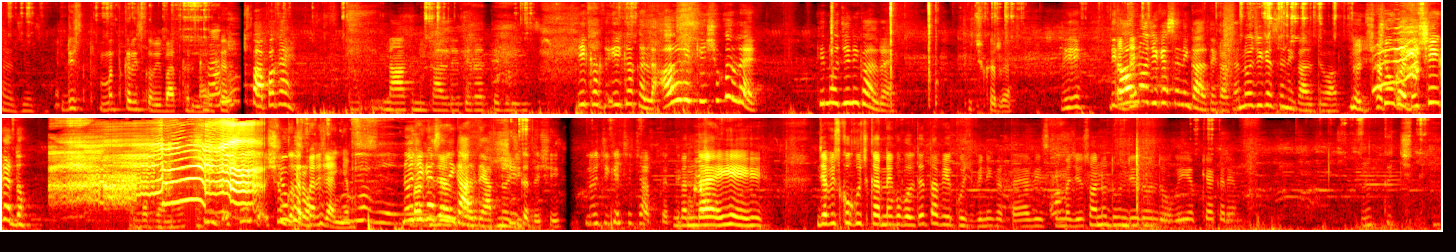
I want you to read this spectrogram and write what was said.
हाँ जी, हाँ मत कर इसको भी बात करना है पापा का नाक निकाल देते रहते प्लीज़ एक एक कर ला। अरे किशु कर रहा है? कि नोजी निकाल रहा है। कुछ कर रहा है। दिखाओ नोजी कैसे निकालते काका? नोजी कैसे निकालते हो आप? नोजी शू कर दो शी कर दो। शुगर पर जाएँगे हम। नोजी कैसे निकालते आप नोजी? कर दे शी। नोजी कैसे चाप करते बंदा है ये जब इसको कुछ करने को बोलते तब ये कुछ भी नहीं करता है। अभी इसके मज़े सोनू धुंधी धुंध हो गई अब क्या करें हम? हम्म? कुछ नहीं।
